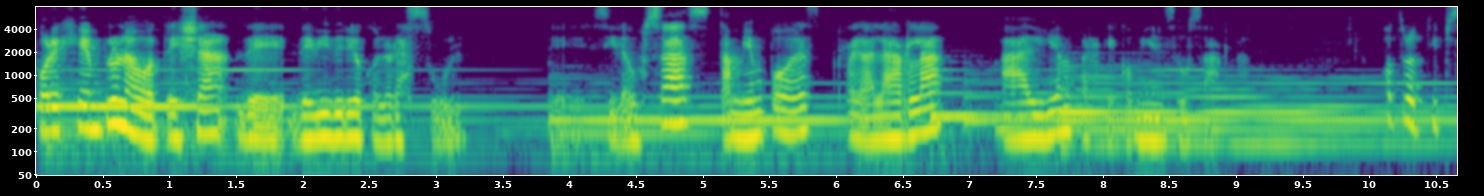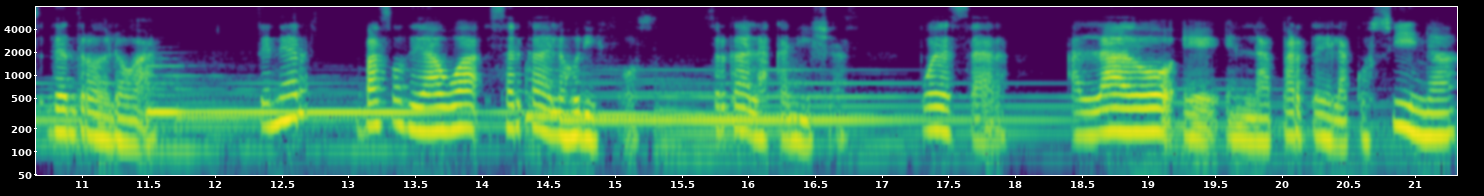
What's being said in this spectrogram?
Por ejemplo, una botella de, vidrio color azul. Eh, si la usás, también podés regalarla a alguien para que comience a usarla. Otro tips dentro del hogar. Tener vasos de agua cerca de los grifos, cerca de las canillas. Puede ser al lado eh, en la parte de la cocina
